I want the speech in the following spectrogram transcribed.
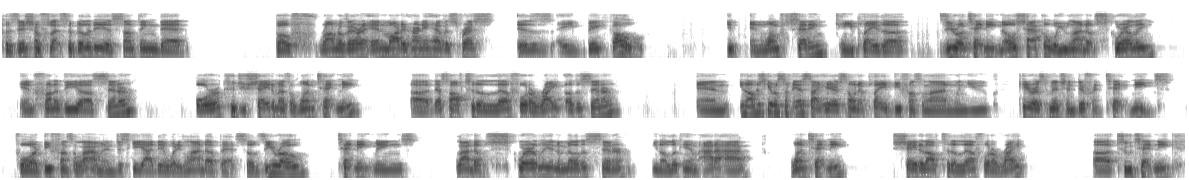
position flexibility is something that both Ron Rivera and Marty Hurney have expressed is a big goal. In one setting, can you play the zero technique nose tackle where you lined up squarely in front of the uh, center? Or could you shade them as a one technique uh, that's off to the left or the right of the center? And, you know, I'm just giving some insight here as someone that played defensive line when you hear us mention different techniques for defensive linemen, just to get you an idea what he lined up at. So zero technique means lined up squarely in the middle of the center, you know, looking him eye to eye. One technique, shaded off to the left or the right. Uh, two technique,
